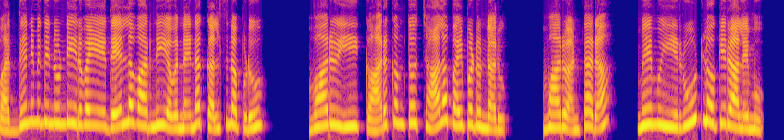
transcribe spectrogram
పద్దెనిమిది నుండి ఇరవై ఐదేళ్ళ వారిని ఎవరినైనా కలిసినప్పుడు వారు ఈ కారకంతో చాలా భయపడున్నారు. వారు అంటారా మేము ఈ రూట్లోకి రాలేము.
